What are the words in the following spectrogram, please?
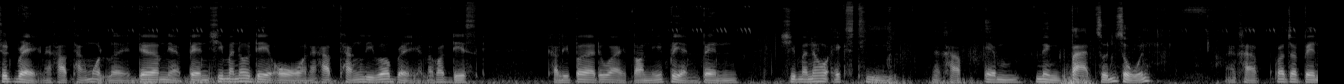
ชุดเบรกนะครับ ทั้งหมดเลยเดิมเนี่ยเป็น Shimano Deo นะครับ ทั้ง lever brake แล้วก็ disc caliper ด้วย ตอนนี้เปลี่ยนเป็น Shimano XT นะครับ M 1 8 0 0 นะครับ ก็จะเป็น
